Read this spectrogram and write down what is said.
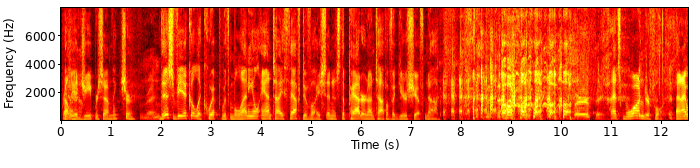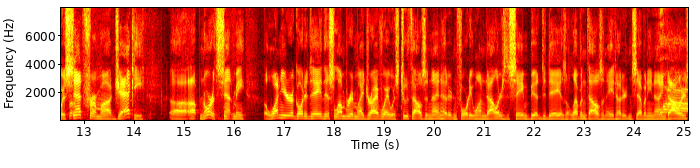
probably a Jeep or something. sure. This vehicle equipped with millennial anti-theft device, and it's the pattern on top of a gear shift knob. Perfect. That's wonderful. And I was sent from uh, Jackie uh, up north. Sent me uh, one year ago today. This lumber in my driveway was two thousand nine hundred and forty-one dollars. The same bid today is eleven thousand eight hundred and seventy-nine dollars,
